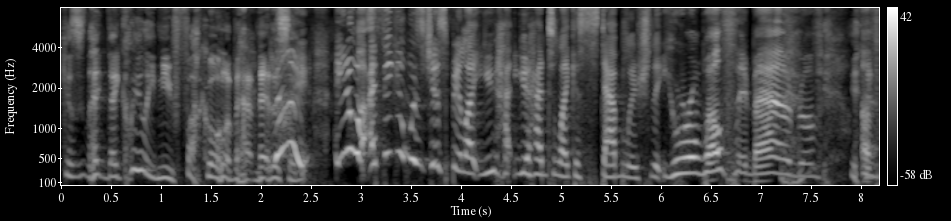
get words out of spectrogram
Because they, they clearly knew fuck all about medicine. no, you know what? I think it was just be like you had you had to like establish that you're a wealthy man of of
